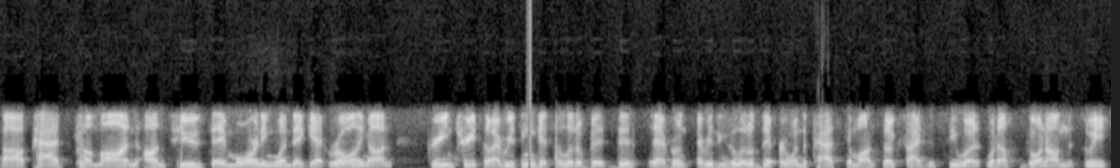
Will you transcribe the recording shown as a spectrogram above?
uh, pads come on on Tuesday morning when they get rolling on Greentree, so everything gets a little bit. Everyone, everything's a little different when the pads come on. So excited to see what what else is going on this week.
